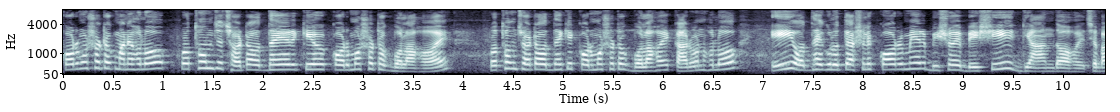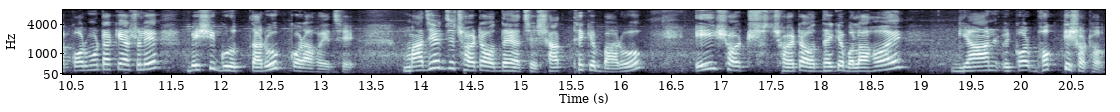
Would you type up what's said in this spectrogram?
কর্মশতক মানে হলো প্রথম যে ছয়টা অধ্যায়েরকে কর্মশতক বলা হয়, প্রথম ছয়টা অধ্যায়কে কর্মশতক বলা হয় কারণ হলো এই অধ্যায়গুলোতে আসলে কর্মের বিষয়ে বেশি জ্ঞান দেওয়া হয়েছে বা কর্মটাকে আসলে বেশি গুরুত্বারোপ করা হয়েছে। মাঝের যে ছয়টা অধ্যায় আছে, সাত থেকে বারো, এই ছয়টা অধ্যায়কে বলা হয় জ্ঞান ভক্তি শঠক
